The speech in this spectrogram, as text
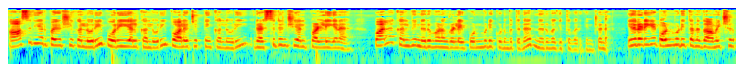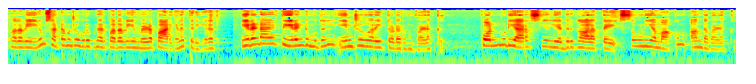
ஆசிரியர் பயிற்சி கல்லூரி பொறியியல் கல்லூரி பாலிடெக்னிக் கல்லூரி ரெசிடென்ஷியல் பள்ளி என பல கல்வி நிறுவனங்களை பொன்முடி குடும்பத்தினர் நிர்வகித்து வருகின்றனர். இதனிடையே பொன்முடி தனது அமைச்சர் பதவியையும் சட்டமன்ற உறுப்பினர் பதவியும் இழப்பார் என தெரிகிறது. இரண்டாயிரத்தி இரண்டு முதல் இன்று வரை தொடரும் வழக்கு. பொன்முடி அரசியல் எதிர்காலத்தை சூனியமாக்கும் அந்த வழக்கு.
